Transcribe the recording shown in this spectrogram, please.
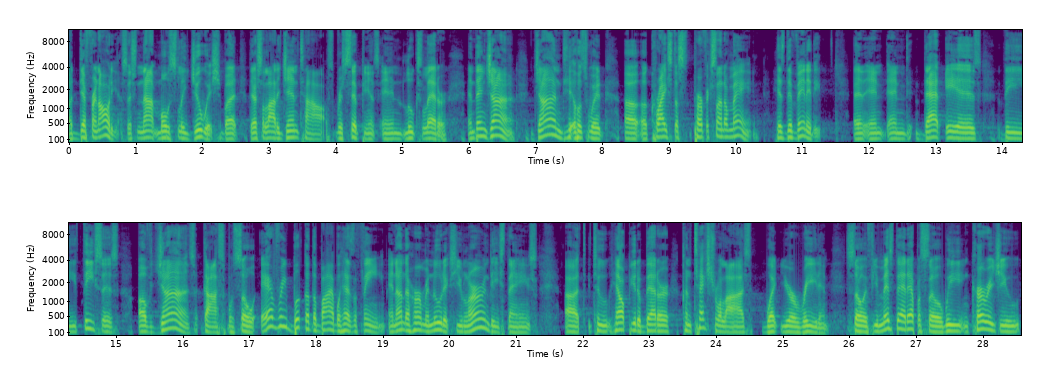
a different audience. It's not mostly Jewish, but there's a lot of Gentiles recipients in Luke's letter. And then John. John deals with uh, Christ, the perfect Son of Man, his divinity. And, and, and that is the thesis of John's gospel. So every book of the Bible has a theme, and under hermeneutics, you learn these things uh, to help you to better contextualize what you're reading. So if you missed that episode, we encourage you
